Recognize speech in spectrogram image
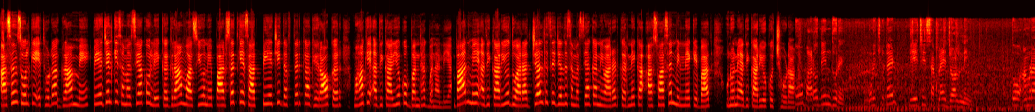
आसनसोल के इथोडा ग्राम में पेयजल की समस्या को लेकर ग्राम वासियों ने पार्षद के साथ पीएचई दफ्तर का घेराव कर वहां के अधिकारियों को बंधक बना लिया बाद में अधिकारियों द्वारा जल्द से जल्द समस्या का निवारण करने का आश्वासन मिलने के बाद उन्होंने अधिकारियों को छोड़ा তো বারো দিন ধরে মরিচকুটায় পিএইচি সাপ্লাই জল নেই তো আমরা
